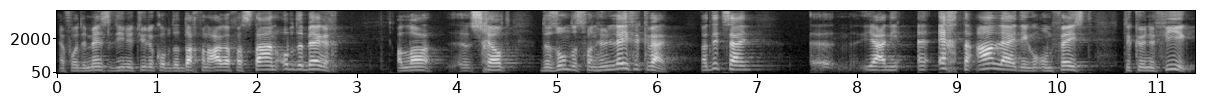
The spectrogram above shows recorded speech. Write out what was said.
En voor de mensen die natuurlijk op de dag van Arafah staan op de berg. Allah eh, scheldt de zondes van hun leven kwijt. Nou, dit zijn uh, ja, niet, uh, echte aanleidingen om feest te kunnen vieren.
